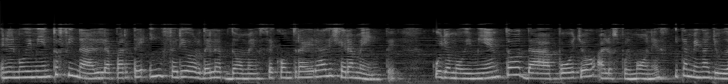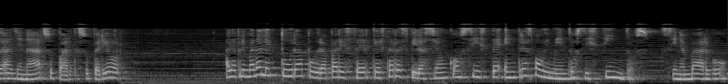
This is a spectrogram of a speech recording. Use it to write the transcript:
En el movimiento final, la parte inferior del abdomen se contraerá ligeramente, cuyo movimiento da apoyo a los pulmones y también ayuda a llenar su parte superior. A la primera lectura podrá parecer que esta respiración consiste en tres movimientos distintos, sin embargo,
